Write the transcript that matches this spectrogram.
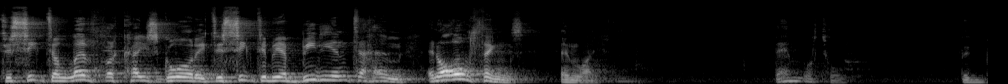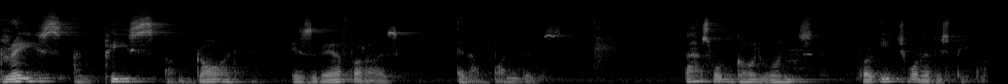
to seek to live for Christ's glory, to seek to be obedient to Him in all things in life, then we're told The grace and peace of God is there for us in abundance. That's what God wants for each one of his people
